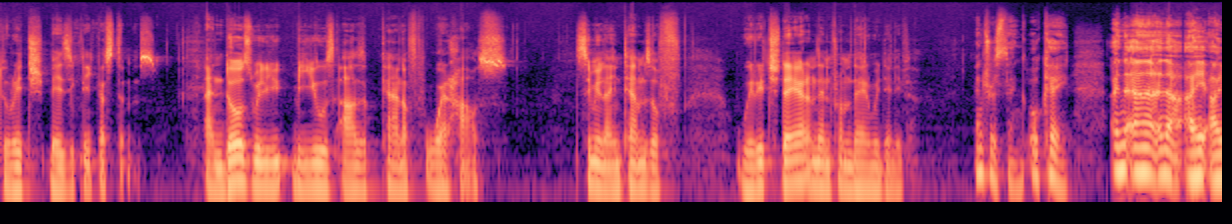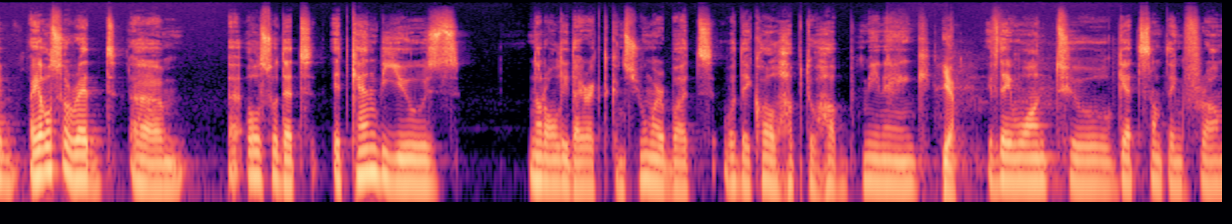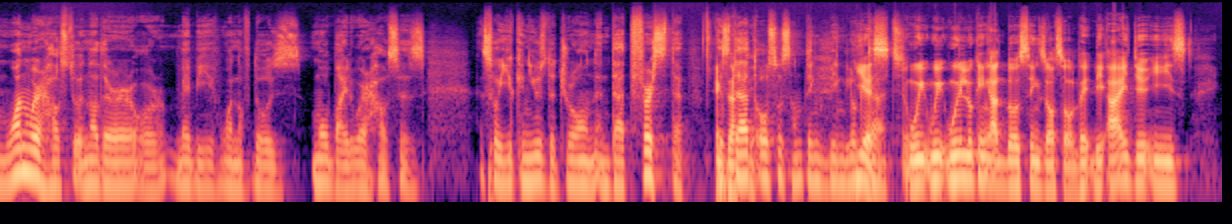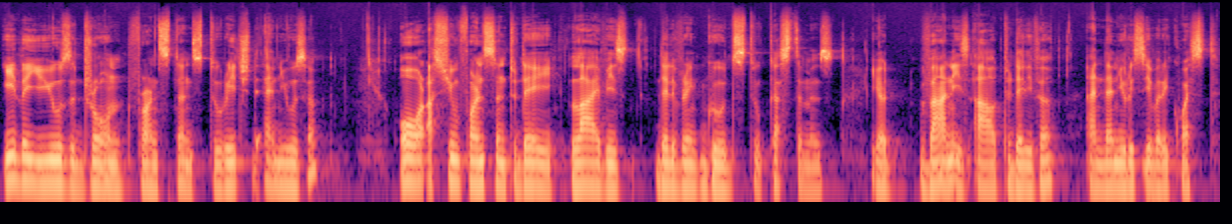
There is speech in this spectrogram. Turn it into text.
to reach basically customers, and those will be used as a kind of warehouse, similar in terms of we reach there and then from there we deliver. Interesting. Okay, and and, and I, I I also read um, uh, also that it can be used not only direct to consumer but what they call hub to hub, meaning Yeah. if they want to get something from one warehouse to another or maybe one of those mobile warehouses. So you can use the drone in that first step. Is that also something being looked yes, at? we, we, we're looking at those things also. The, the idea is either you use a drone, for instance, to reach the end user, or assume, for instance, today Live is delivering goods to customers. Your van is out to deliver, and then you receive a request.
